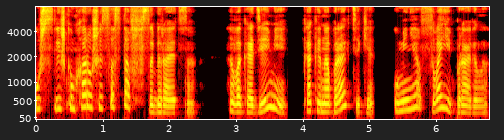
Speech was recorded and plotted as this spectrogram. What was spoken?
Уж слишком хороший состав собирается. В академии, как и на практике, у меня свои правила.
